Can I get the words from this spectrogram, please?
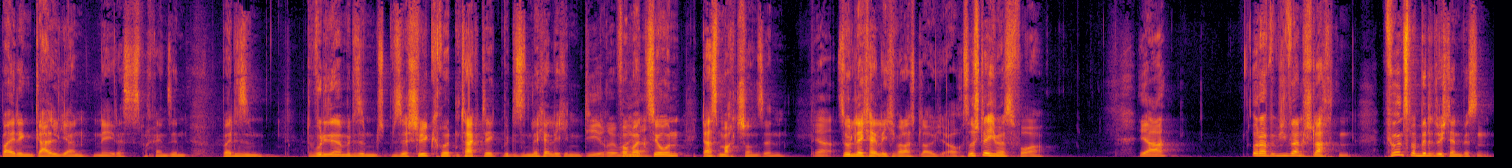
bei den Galliern, nee, das macht keinen Sinn, bei diesem, wo die dann mit diesem, dieser Schildkrötentaktik, mit diesen lächerlichen Die Römer, Formationen, das macht schon Sinn. Ja. So lächerlich war das, glaube ich, auch. So stelle ich mir das vor. Ja. Oder wie waren Schlachten? Führ uns mal bitte durch dein Wissen.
